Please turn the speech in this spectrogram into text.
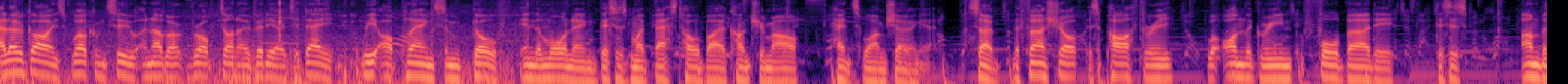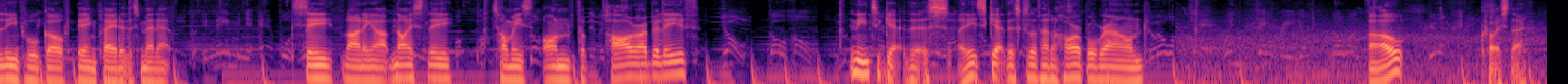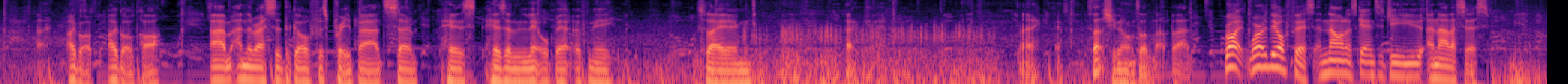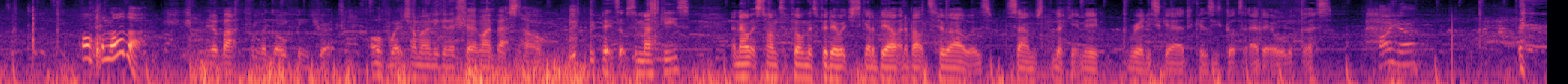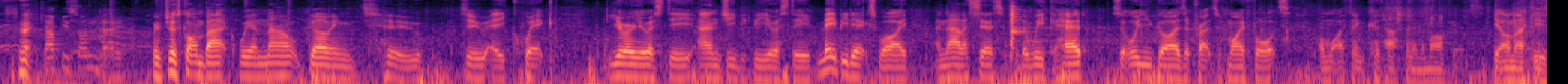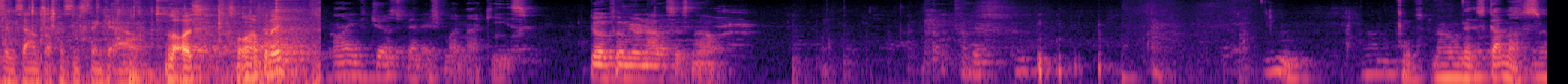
Hello guys, welcome to another Rob Donoh video. Today we are playing some golf in the morning. This is my best hole by a country mile, hence why I'm showing it. So the first shot is a par three. We're on the green for birdie. This is unbelievable golf being played at this minute. See, lining up nicely. Tommy's on for par, I believe. I need to get this. I need to get this because I've had a horrible round. Oh, Christ, no. no. I got I got a par. Um, and the rest of the golf was pretty bad. So here's here's a little bit of me playing. Okay. Okay. It's actually not done that bad. Right, we're at the office, and now let's get into GU analysis. Oh, hello there. We are back from the golfing trip, of which I'm only going to show my best hole. We picked up some Mackies, and now it's time to film this video, which is going to be out in about two hours. Sam's looking at me really scared because he's got to edit all of this. Hiya. Happy Sunday. We've just gotten back. We are now going to do a quick Euro USD and GBP USD, maybe DXY analysis for the week ahead. So all you guys are prepped with my thoughts on what I think could happen in the markets. Get our Mackies in Sam's office and think it out. Lies. It's not happening. I've just finished my Mackies. Go and film your analysis now. Let's.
